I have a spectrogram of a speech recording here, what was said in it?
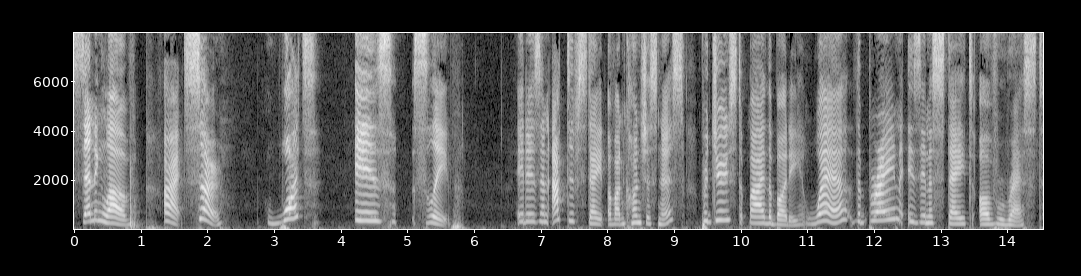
Sending love. All right, so what is sleep? It is an active state of unconsciousness produced by the body where the brain is in a state of rest.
